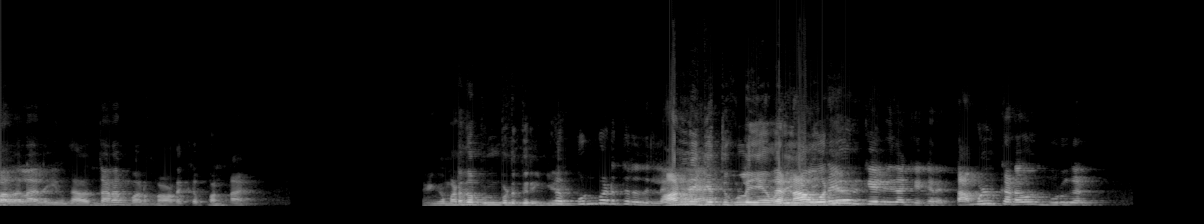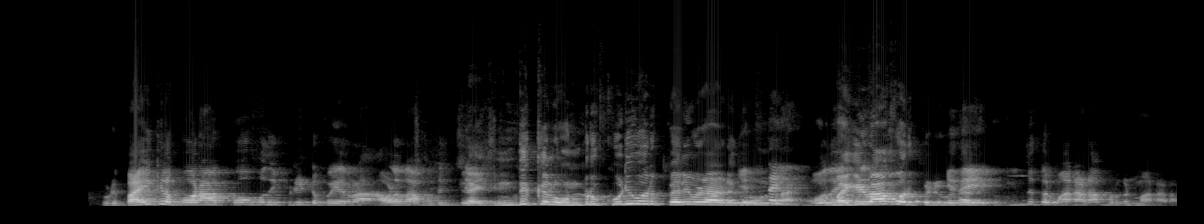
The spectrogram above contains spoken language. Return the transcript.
அதெல்லாம் இல்ல. இவங்க அதைத்தானே வடக்க பண்ணாங்க. எங்க மனதை புண்படுத்துறீங்க? இல்ல புண்படுத்துறது இல்ல ஆன்மீகத்துக்குள்ள ஏன் இல்ல, நான் ஒரே ஒரு கேள்விதான் கேட்கிறேன். தமிழ் கடவுள் முருகன். இப்படி பைக்ல போறான் போகும்போது இப்படிட்டு போயிடுறான் அவ்வளவுதான் இல்ல முடிஞ்சு இந்துக்கள் ஒன்று கூடி ஒரு பெருவிழா முதல்ல மகிழ்வாக ஒரு பெருவிழா. இந்துக்கள் மாநாடா முருகன் மாநாடா?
